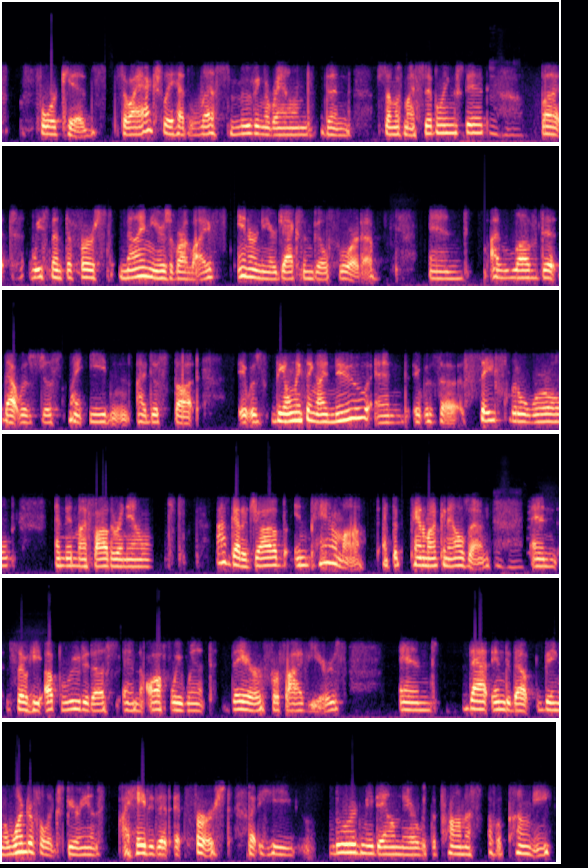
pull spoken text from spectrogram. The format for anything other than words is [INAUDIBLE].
four kids. So I actually had less moving around than some of my siblings did. Mm-hmm. But we spent the first nine years of our life in or near Jacksonville, Florida. And I loved it. That was just my Eden. I just thought it was the only thing I knew, and it was a safe little world. And then my father announced, I've got a job in Panama at the Panama Canal Zone. Mm-hmm. And so he uprooted us, and off we went there for five years. And that ended up being a wonderful experience. I hated it at first, but he lured me down there with the promise of a pony,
